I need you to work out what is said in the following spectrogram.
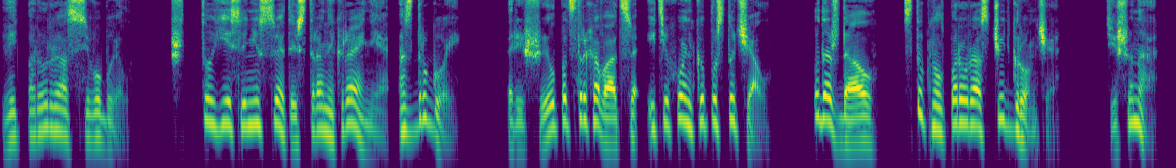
ведь пару раз всего был. Что, если не с этой стороны крайняя, а с другой? Решил подстраховаться и тихонько постучал. Подождал, стукнул пару раз чуть громче. Тишина.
